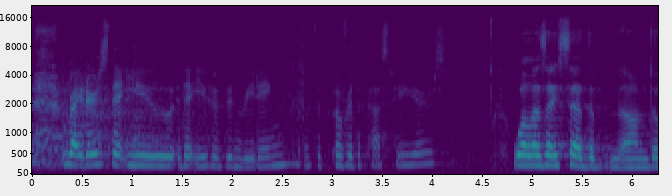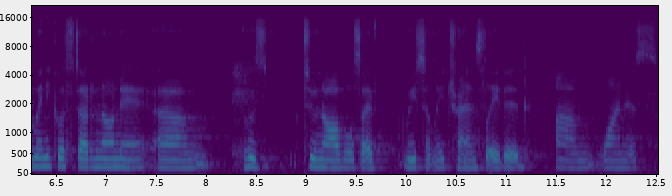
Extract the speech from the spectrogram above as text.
writers that you that you have been reading over the, over the past few years? Well, as I said, the, um, Domenico Starnone, um, whose two novels I've recently translated. Um, one is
